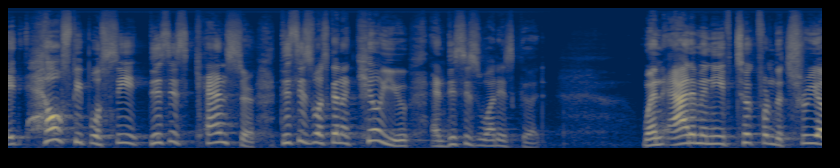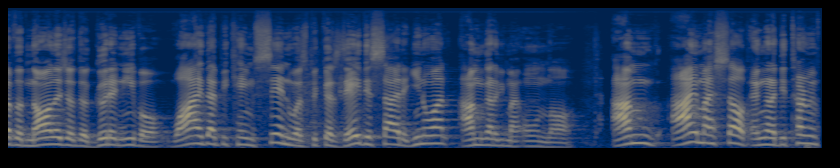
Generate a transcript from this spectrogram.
It helps people see this is cancer, this is what's gonna kill you, and this is what is good. When Adam and Eve took from the tree of the knowledge of the good and evil, why that became sin was because they decided, you know what, I'm gonna be my own law. I'm, I myself am going to determine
